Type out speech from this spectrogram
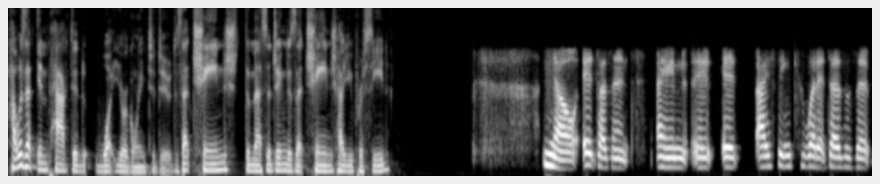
how has that impacted what you're going to do? Does that change the messaging? Does that change how you proceed? No, it doesn't. I mean, it, it, I think what it does is it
